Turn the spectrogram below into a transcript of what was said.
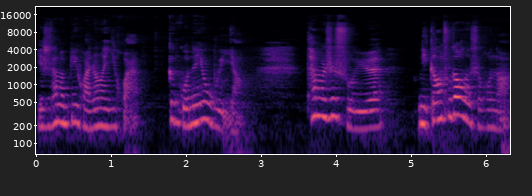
也是他们闭环中的一环，跟国内又不一样，他们是属于。你刚出道的时候呢，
